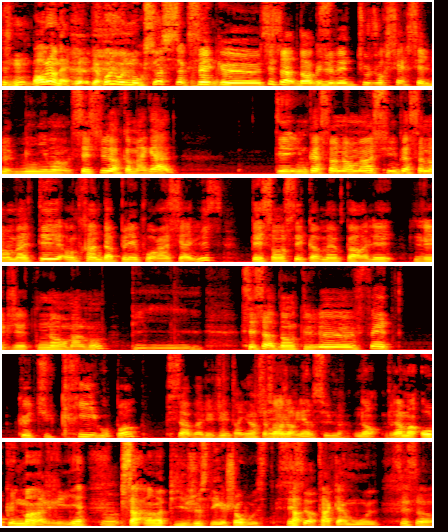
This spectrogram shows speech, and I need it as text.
Mhm. Bon, non, mais il n'y a pas de mot que ça, c'est ça que c'est que c'est ça. Donc je vais toujours chercher le minimum. C'est sûr, comme regarde, t'es une personne normale, je suis une personne normale, t'es en train d'appeler pour un service, t'es censé quand même parler legit normalement. Puis c'est ça. Donc le fait que tu cries ou pas, ça va legit rien Ça change rien absolument. Non, vraiment, aucunement rien. Mm. Puis ça empire juste les choses. C'est ça. tant qu'à moi. là. C'est ça.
